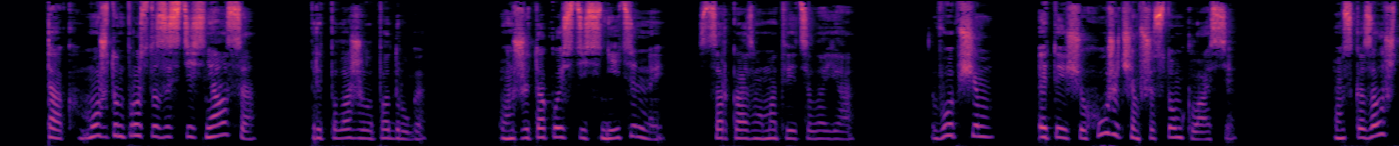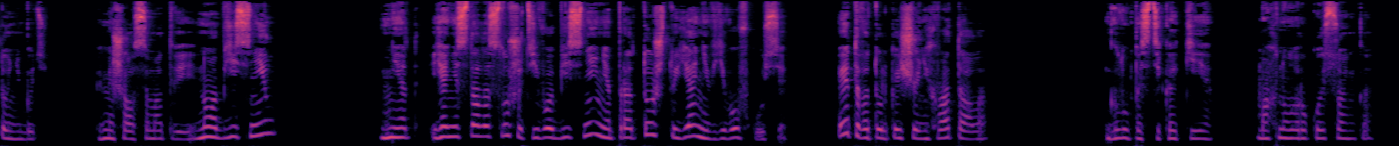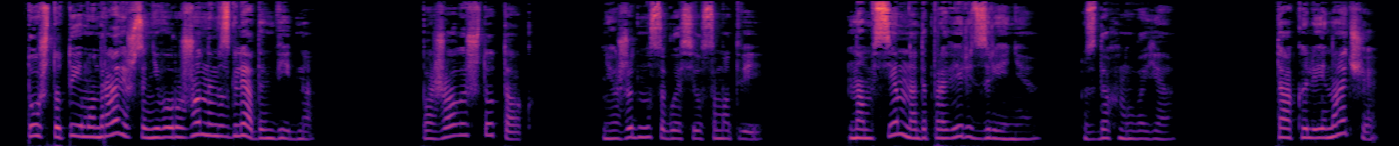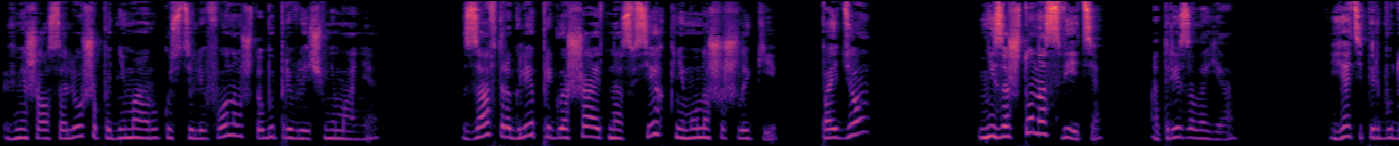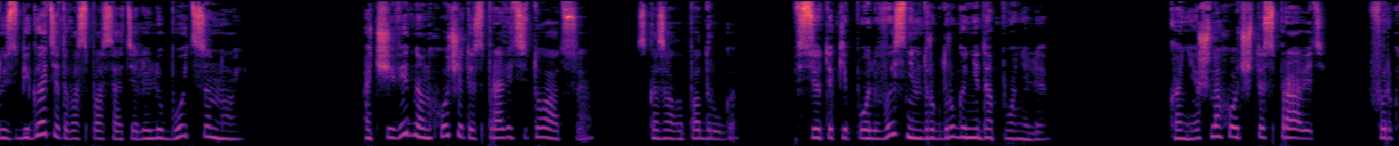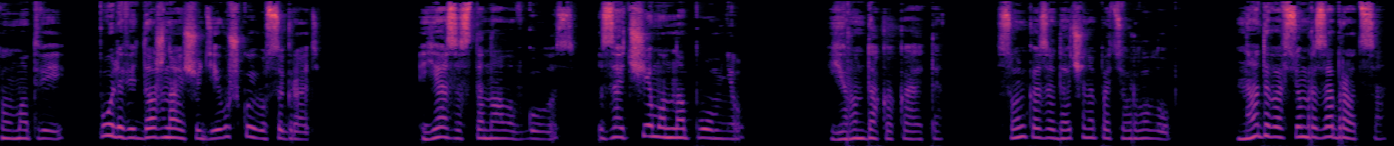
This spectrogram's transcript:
— Так, может, он просто застеснялся? — предположила подруга. — Он же такой стеснительный, — с сарказмом ответила я. — В общем, это еще хуже, чем в шестом классе. — Он сказал что-нибудь? — вмешался Матвей. — Ну, объяснил? — Нет, я не стала слушать его объяснения про то, что я не в его вкусе. Этого только еще не хватало. — Глупости какие! — махнула рукой Сонька. — То, что ты ему нравишься, невооруженным взглядом видно. — Пожалуй, что так, — неожиданно согласился Матвей. — Нам всем надо проверить зрение, — вздохнула я. — Так или иначе, Вмешался Леша, поднимая руку с телефоном, чтобы привлечь внимание. Завтра Глеб приглашает нас всех к нему на шашлыки. Пойдем? Ни за что на свете, отрезала я. Я теперь буду избегать этого спасателя любой ценой. Очевидно, он хочет исправить ситуацию, сказала подруга. Все-таки, Поль, вы с ним друг друга недопоняли. Конечно, хочет исправить, фыркнул Матвей. Поля ведь должна еще девушку его сыграть. Я застонала в голос. Зачем он напомнил? Ерунда какая-то. Сонька озадаченно потерла лоб. Надо во всем разобраться.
